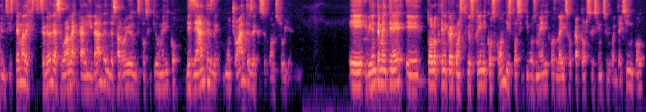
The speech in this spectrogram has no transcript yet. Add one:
el sistema se debe de asegurar la calidad del desarrollo del dispositivo médico desde antes de, mucho antes de que se construya. Eh, evidentemente, eh, todo lo que tiene que ver con estudios clínicos con dispositivos médicos, la ISO 14655,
